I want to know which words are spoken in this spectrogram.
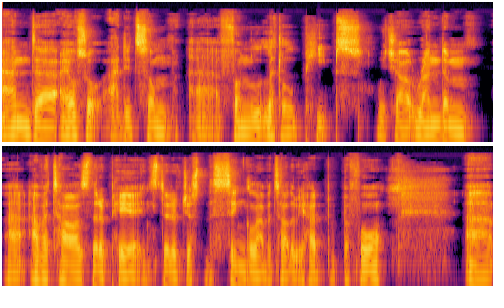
And uh, I also added some uh, fun little peeps, which are random uh, avatars that appear instead of just the single avatar that we had before. Uh,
